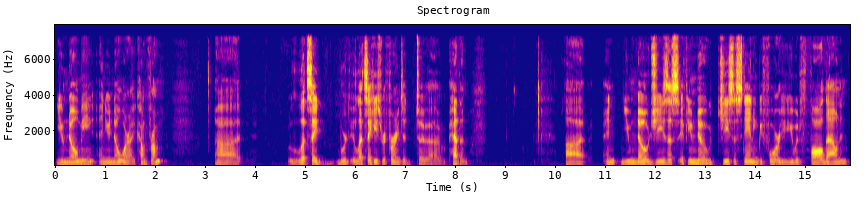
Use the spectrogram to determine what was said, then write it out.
"You know me, and you know where I come from." Uh, let's say let's say he's referring to to uh, heaven. Uh, and you know Jesus, if you knew Jesus standing before you, you would fall down in,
